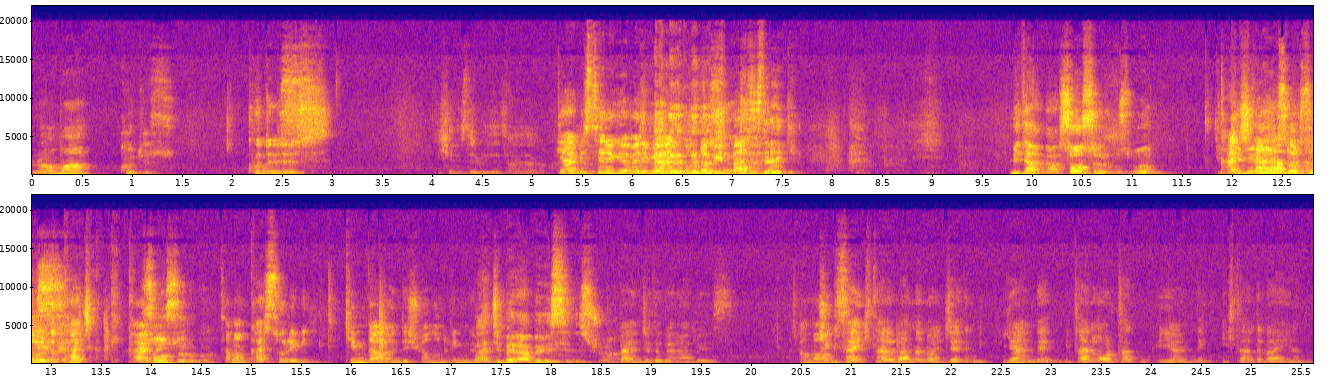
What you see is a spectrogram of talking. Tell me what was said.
Roma, Kudüs. Kudüs. İkiniz de bildiniz. Hala- Gel biz seni gömelim yani. Bunu da bilmezsek. Bir tane daha. Son sorumuz bu. Kaç tane soru 2019 sorduk? Kaç kaybettik? Son soru bu. Tamam kaç bildik? Kim daha önde şu an onu bilmiyorum. Bence berabersiniz şu an. Bence de beraberiz. Ama Çünkü sen iki tane benden önceydin, bir- yendin. Bir tane ortak yendik, iki tane de ben yendim.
